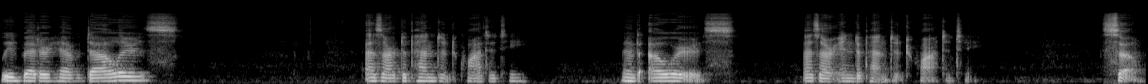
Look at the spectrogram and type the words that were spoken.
we'd better have dollars as our dependent quantity and hours as our independent quantity. So,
